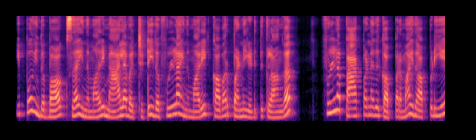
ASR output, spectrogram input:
இப்போது இந்த பாக்ஸை இந்த மாதிரி மேலே வச்சுட்டு இதை ஃபுல்லாக இந்த மாதிரி கவர் பண்ணி எடுத்துக்கலாங்க. ஃபுல்லாக பேக் பண்ணதுக்கு அப்புறமா இது அப்படியே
